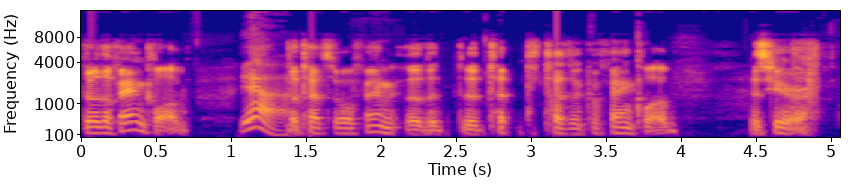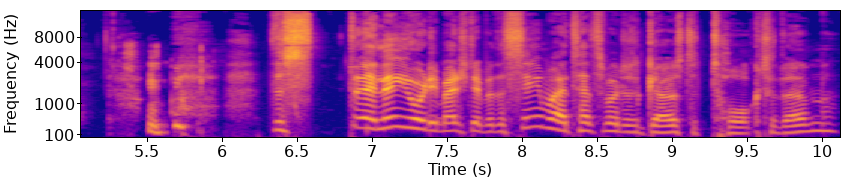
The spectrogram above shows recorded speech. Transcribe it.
They're the fan club. Yeah. The Tetsuo fan, the, the, the Tezuka fan club is here. This I know you already mentioned it, but the scene where Tetsuo just goes to talk to them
